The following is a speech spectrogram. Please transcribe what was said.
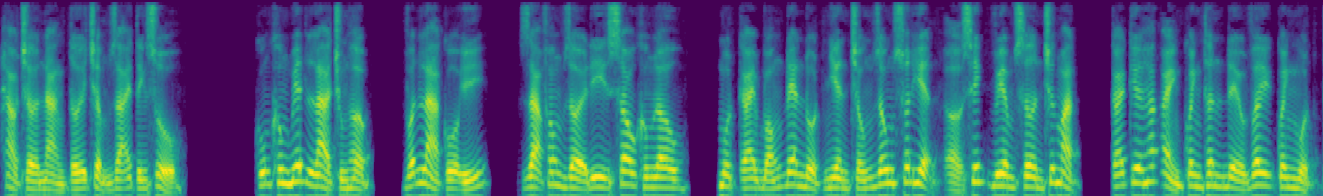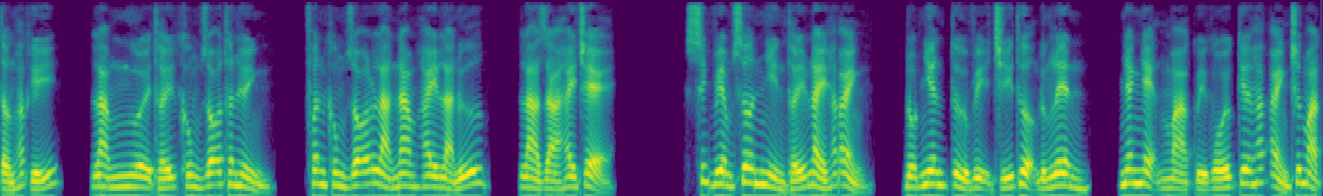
hảo chờ nàng tới chậm rãi tính sổ. Cũng không biết là trùng hợp, vẫn là cố ý, dạ phong rời đi sau không lâu, một cái bóng đen đột nhiên trống rỗng xuất hiện ở xích viêm sơn trước mặt, cái kia hắc ảnh quanh thân đều vây quanh một tầng hắc khí, làm người thấy không rõ thân hình, phân không rõ là nam hay là nữ, là già hay trẻ. Xích viêm sơn nhìn thấy này hắc ảnh, đột nhiên từ vị trí thượng đứng lên, nhanh nhẹn mà quỳ gối kia hắc ảnh trước mặt,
